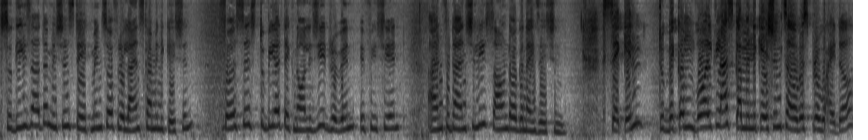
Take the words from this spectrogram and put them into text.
So these are the mission statements of Reliance Communication. First is to be a technology-driven, efficient and financially sound organization. Second, to become world-class communication service provider,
